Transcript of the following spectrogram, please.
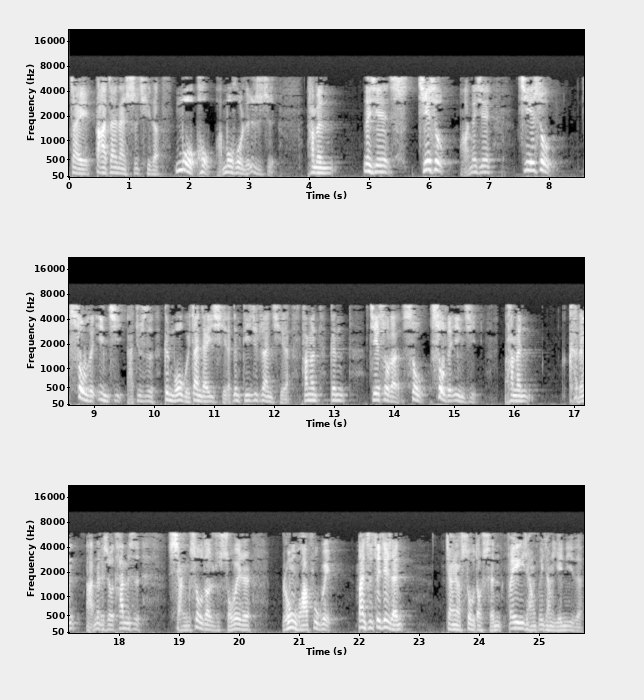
在大灾难时期的幕后啊，幕后的日子，他们那些接受啊，那些接受。兽的印记啊，就是跟魔鬼站在一起的，跟敌基督站一起的。他们跟接受了兽兽的印记，他们可能啊，那个时候他们是享受到所谓的荣华富贵，但是这些人将要受到神非常非常严厉的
